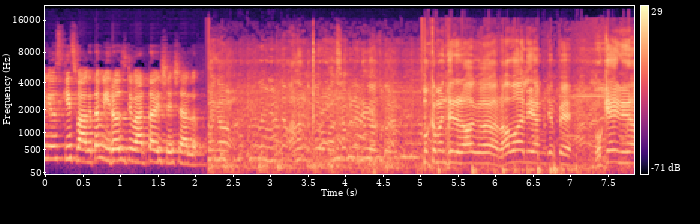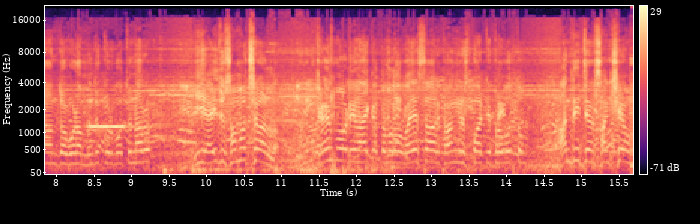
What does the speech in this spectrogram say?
న్యూస్కి స్వాగతం. ఈ రోజు వార్తా విశేషాలు. ముఖ్యమంత్రి రా- రావాలి అని చెప్పి ఒకే నినాదంతో కూడా ముందుకు కూడబోతున్నారు ఈ ఐదు సంవత్సరాల్లో జగన్మోహన్ మోడీ నాయకత్వంలో వైఎస్ఆర్ కాంగ్రెస్ పార్టీ ప్రభుత్వం అందించిన సంక్షేమం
